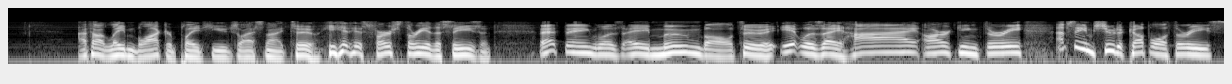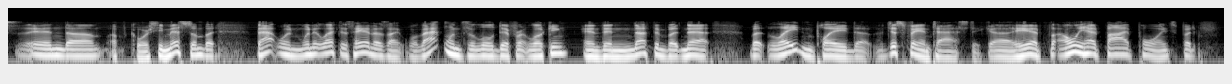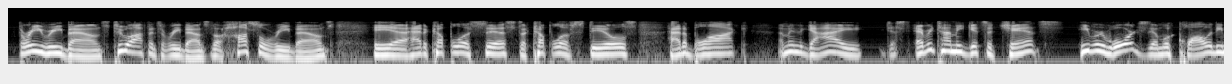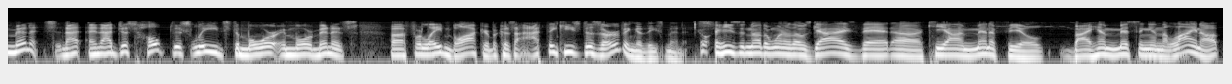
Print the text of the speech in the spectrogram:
I thought Layden Blocker played huge last night too. He hit his first three of the season. That thing was a moon ball too. It was a high arcing three. I've seen him shoot a couple of threes, and um, of course he missed them. But that one, when it left his hand, I was like, "Well, that one's a little different looking." And then nothing but net. But Layden played uh, just fantastic. Uh, he had only had five points, but three rebounds, two offensive rebounds, the hustle rebounds. He uh, had a couple of assists, a couple of steals, had a block. I mean, the guy just every time he gets a chance, he rewards them with quality minutes, and I and I just hope this leads to more and more minutes uh, for Layden Blocker because I think he's deserving of these minutes. He's another one of those guys that uh, Keyon Menifield, by him missing in the lineup,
